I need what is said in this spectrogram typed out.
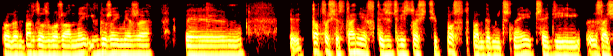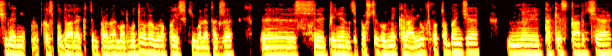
problem bardzo złożony i w dużej mierze to, co się stanie w tej rzeczywistości postpandemicznej, czyli zasileń gospodarek tym planem odbudowy europejskim, ale także y, z pieniędzy poszczególnych krajów, no to będzie y, takie starcie,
